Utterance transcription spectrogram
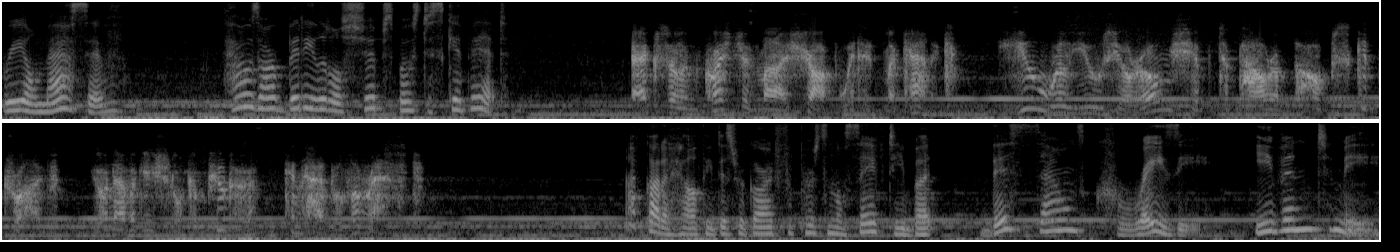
real massive. How's our bitty little ship supposed to skip it? Excellent question, my sharp-witted mechanic. You will use your own ship to power up the Hope skip drive. Your navigational computer can handle the rest. I've got a healthy disregard for personal safety, but this sounds crazy, even to me.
